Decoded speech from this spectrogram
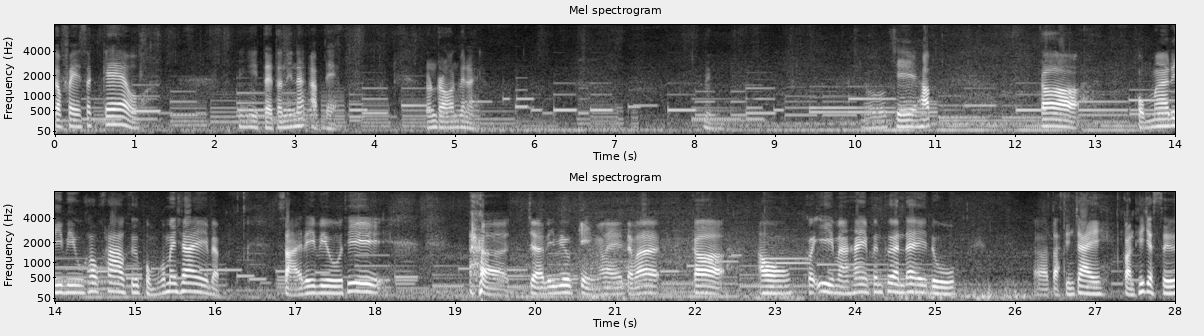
กาแฟสักแก้ว นี่แต่ตอนนี้นั่งอาบแดด ร้อนๆไปหน่อยหนึ่งโอเคครับ ก็ผมมารีวิวคร่าวๆ คือผมก็ไม่ใช่แบบสายรีวิวที่จะรีวิวเก่งอะไร แต่ว่าก็เอาเก้าอี้มาให้เพื่อนๆได้ดูตัดสินใจก่อนที่จะซื้อ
